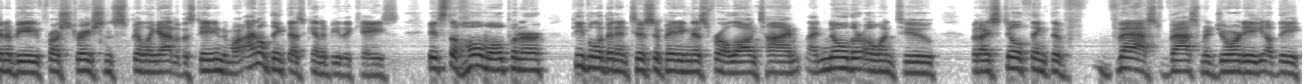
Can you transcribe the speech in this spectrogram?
going to be frustration spilling out of the stadium tomorrow. I don't think that's going to be the case. It's the home opener. People have been anticipating this for a long time. I know they're 0 2, but I still think the vast, vast majority of the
